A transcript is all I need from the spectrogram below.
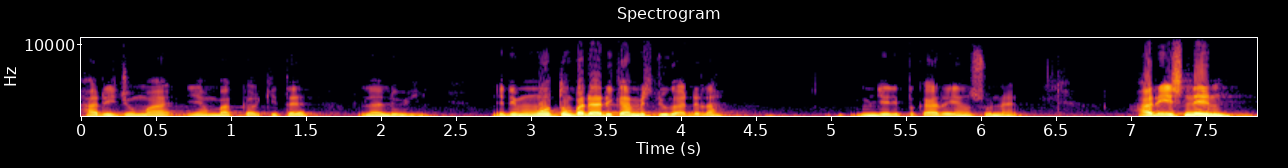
hari Jumaat yang bakal kita lalui jadi memotong pada hari Kamis juga adalah menjadi perkara yang sunat hari Isnin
